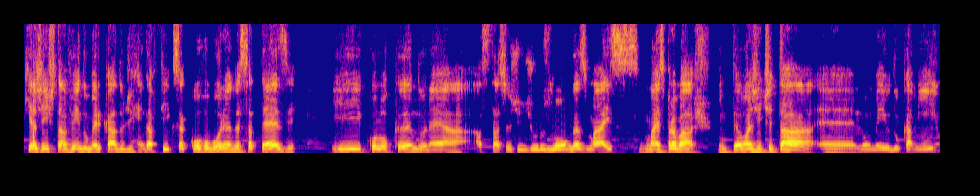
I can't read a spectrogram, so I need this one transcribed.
que a gente está vendo o mercado de renda fixa corroborando essa tese e colocando né, as taxas de juros longas mais, mais para baixo. Então a gente está é, no meio do caminho.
